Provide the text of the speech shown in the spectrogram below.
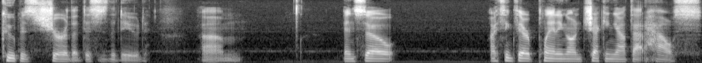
Coop is sure that this is the dude. Um, and so I think they're planning on checking out that house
